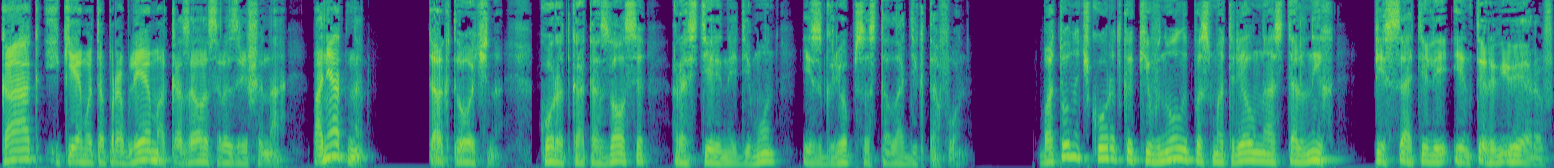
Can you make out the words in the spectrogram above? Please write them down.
как и кем эта проблема оказалась разрешена. Понятно?» «Так точно», — коротко отозвался растерянный Димон и сгреб со стола диктофон. Батоныч коротко кивнул и посмотрел на остальных писателей-интервьюеров,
